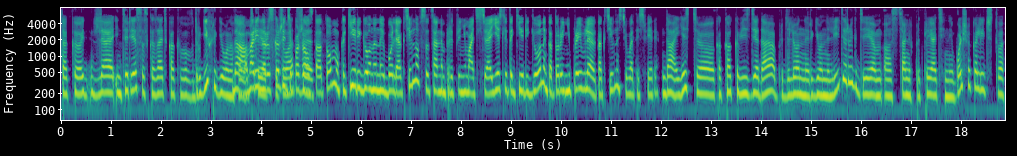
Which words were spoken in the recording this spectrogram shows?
так э, для интереса сказать, как в других регионах. Да, Марина, расскажите, ситуации. пожалуйста, о том, какие регионы наиболее активны в социальном предпринимательстве, а есть ли такие регионы, которые не проявляют активности в этой сфере? Да, есть, э, как, как везде, да, определенные регионные лидеры, где э, социальных предприятий наибольшее количество.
